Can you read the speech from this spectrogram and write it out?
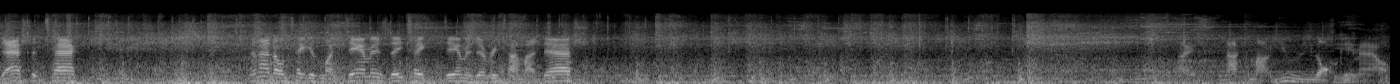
Dash attack. Then I don't take as much damage. They take damage every time I dash. Knock him out. You knock him out.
